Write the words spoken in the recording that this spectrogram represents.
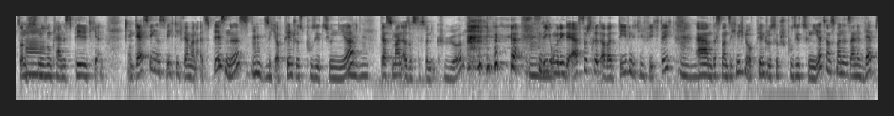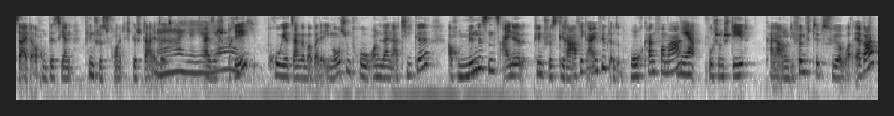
sondern es ist nur so ein kleines Bildchen. Und deswegen ist wichtig, wenn man als Business sich auf Pinterest positioniert, dass man, also es ist dann die Kür, das ist nicht unbedingt der erste Schritt, aber definitiv wichtig, ähm, dass man sich nicht nur auf Pinterest hübsch positioniert, sondern dass man seine Webseite auch ein bisschen Pinterest-freundlich gestaltet. Ah, ja, ja, also ja. sprich, pro jetzt sagen wir mal bei der Emotion, pro Online-Artikel auch mindestens eine Pinterest-Grafik einfügt, also im Hochkantformat, Ja. wo schon steht, keine Ahnung, die fünf Tipps für whatever.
